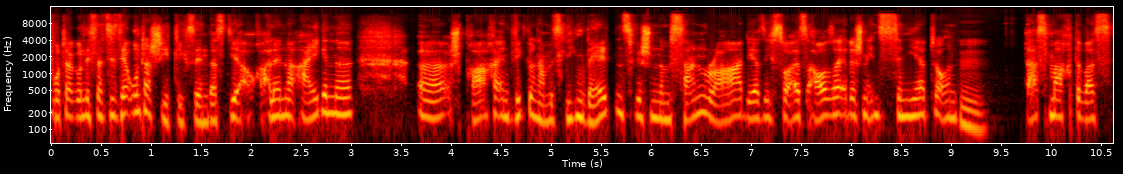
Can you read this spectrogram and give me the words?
Protagonisten, dass sie sehr unterschiedlich sind, dass die auch alle eine eigene äh, Sprache entwickeln haben. Es liegen Welten zwischen einem Sun Ra, der sich so als Außerirdischen inszenierte, und hm. das machte, was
